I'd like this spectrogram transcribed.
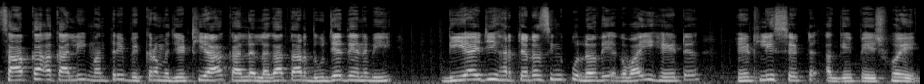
ਸਾਬਕਾ ਅਕਾਲੀ ਮੰਤਰੀ ਵਿਕਰਮ ਮਜੀਠੀਆ ਕੱਲ ਲਗਾਤਾਰ ਦੂਜੇ ਦਿਨ ਵੀ ਡੀਆਈਜੀ ਹਰਚਰਨ ਸਿੰਘ ਭੁੱਲਰ ਦੀ ਅਗਵਾਈ ਹੇਠ ਹੇਠਲੀ ਸਿੱਟ ਅੱਗੇ ਪੇਸ਼ ਹੋਏ।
